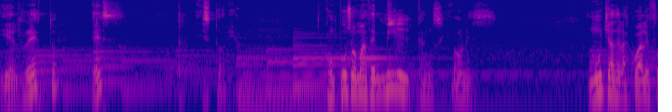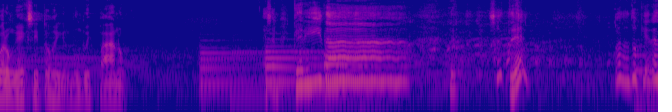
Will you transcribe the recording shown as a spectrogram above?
y el resto es historia. Compuso más de mil canciones, muchas de las cuales fueron éxitos en el mundo hispano. querida, eso es de él. Cuando tú quieras,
